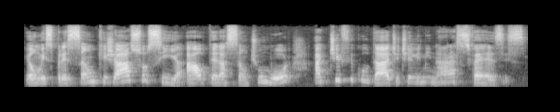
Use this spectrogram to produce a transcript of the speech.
é uma expressão que já associa a alteração de humor à dificuldade de eliminar as fezes.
